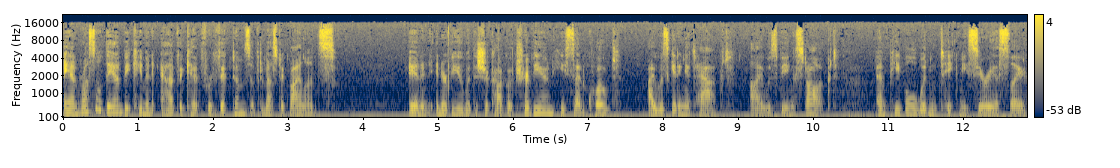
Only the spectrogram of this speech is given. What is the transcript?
and Russell Dann became an advocate for victims of domestic violence. In an interview with the Chicago Tribune, he said, quote, I was getting attacked. I was being stalked. And people wouldn't take me seriously.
